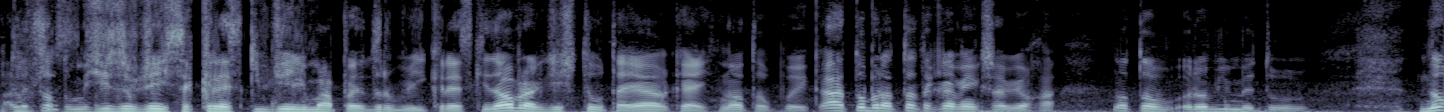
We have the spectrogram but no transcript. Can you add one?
I Ale co, wszystko. tu myślisz, że wzięli se kreski, wzięli mapę, zrobili kreski, dobra, gdzieś tutaj, okej, no to pyk. A dobra, to taka większa wiocha, no to robimy tu. No,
